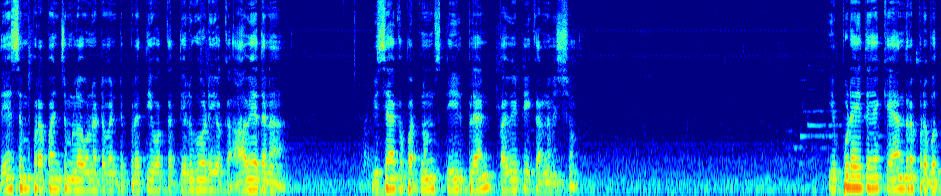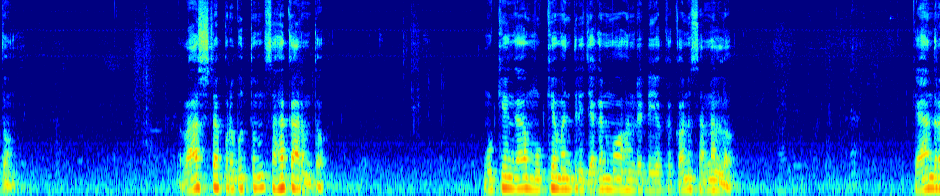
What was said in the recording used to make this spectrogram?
దేశం ప్రపంచంలో ఉన్నటువంటి ప్రతి ఒక్క తెలుగోడి యొక్క ఆవేదన విశాఖపట్నం స్టీల్ ప్లాంట్ ప్రైవేటీకరణ విషయం. ఎప్పుడైతే కేంద్ర ప్రభుత్వం రాష్ట్ర ప్రభుత్వం సహకారంతో ముఖ్యంగా ముఖ్యమంత్రి జగన్మోహన్ రెడ్డి యొక్క కనుసన్నల్లో కేంద్ర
